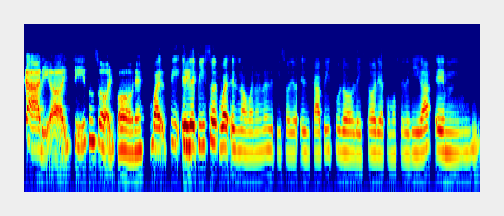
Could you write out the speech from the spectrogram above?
Cari, ay, sí, es un sol, pobre. Bueno, sí, el Sí. episodio, bueno, no, bueno, no el episodio, el capítulo, la historia, como se le diga, em,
